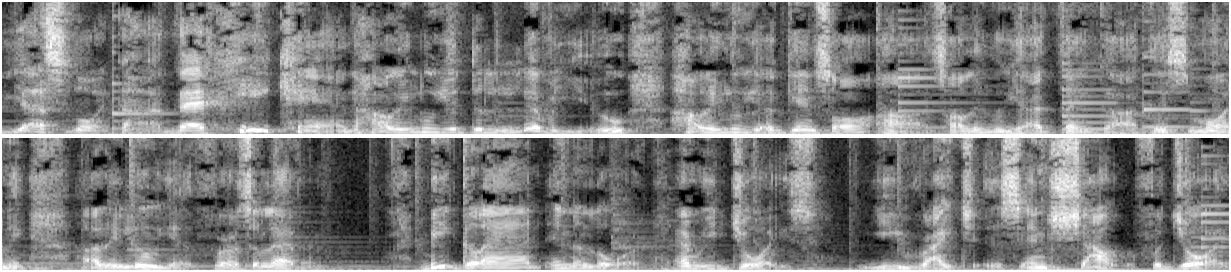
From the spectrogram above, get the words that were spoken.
yes, Lord God, that he can, hallelujah, deliver you, hallelujah, against all odds. Hallelujah. I thank God this morning. Hallelujah. Verse 11. Be glad in the Lord and rejoice, ye righteous, and shout for joy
